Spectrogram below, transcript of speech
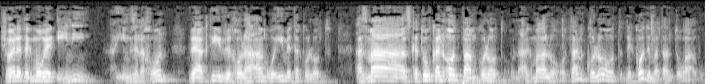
שואלת הגמורה, איני, האם זה נכון? והכתיב וכל העם רואים את הקולות. אז מה, אז כתוב כאן עוד פעם קולות? עונה הגמרא לא, אותן קולות דקודם מתן תורה עבור.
